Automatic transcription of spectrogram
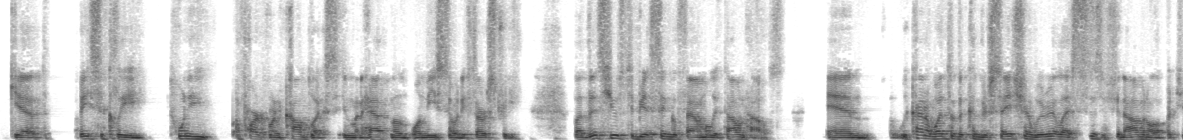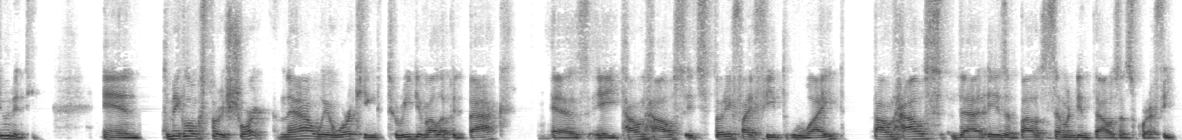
get basically 20 apartment complex in Manhattan on East 73rd Street. But this used to be a single family townhouse. And we kind of went through the conversation. We realized this is a phenomenal opportunity. And to make long story short, now we're working to redevelop it back as a townhouse. It's 35 feet wide, townhouse that is about 17,000 square feet.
